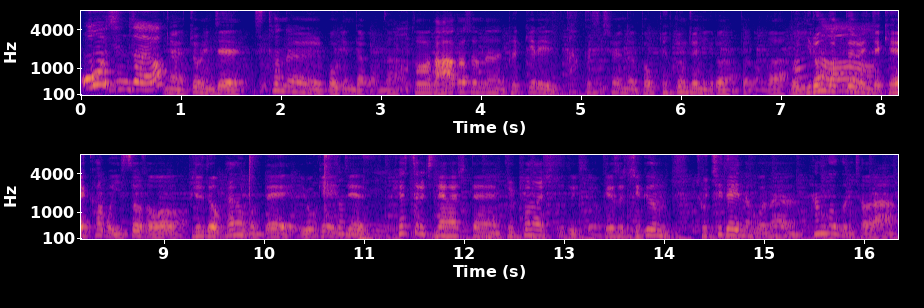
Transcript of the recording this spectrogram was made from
오 진짜요? 네, 좀 이제 stun을 먹인다거나 더 나아가서는 배끼리 딱 부딪히면은 더 백병전이 일어난다던가 뭐 이런 맞다. 것들을 이제 계획하고 있어서 build up 하는 건데 요게 이제 어쩐지. quest를 진행하실 땐 불편하실 수도 있어요. 그래서 지금 조치되어 있는 거는 항구 근처랑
